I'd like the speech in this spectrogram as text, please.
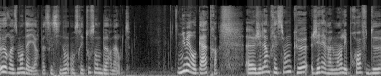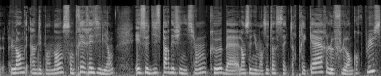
Heureusement d'ailleurs, parce que sinon on serait tous en burn-out. Numéro 4, euh, j'ai l'impression que généralement les profs de langue indépendante sont très résilients et se disent par définition que ben, l'enseignement c'est un secteur précaire, le fleu encore plus,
